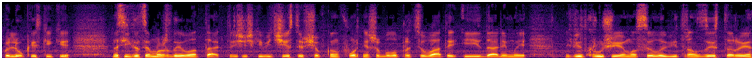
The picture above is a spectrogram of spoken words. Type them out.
пилюки, скільки, наскільки це можливо. Так, трішечки відчистив, щоб комфортніше було працювати. І далі ми відкручуємо силові транзистори,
